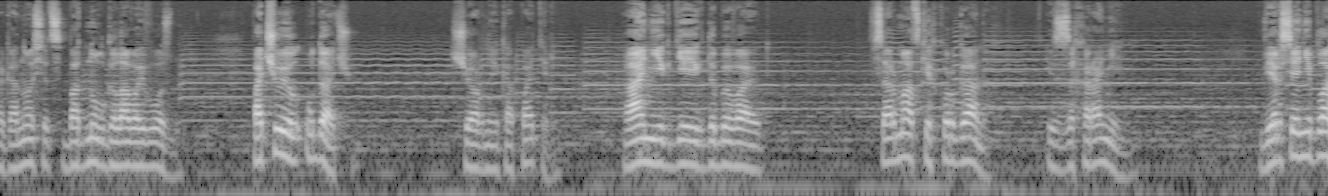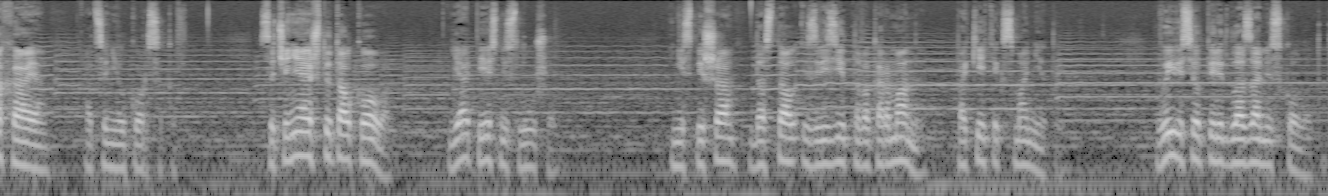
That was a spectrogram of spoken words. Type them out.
Рогоносец боднул головой воздух. Почуял удачу. Черные копатели. А они где их добывают? В сарматских курганах. Из захоронений. Версия неплохая, оценил Корсаков. Сочиняешь ты толково. Я песни слушал. Не спеша достал из визитного кармана пакетик с монетой. Вывесил перед глазами сколото.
